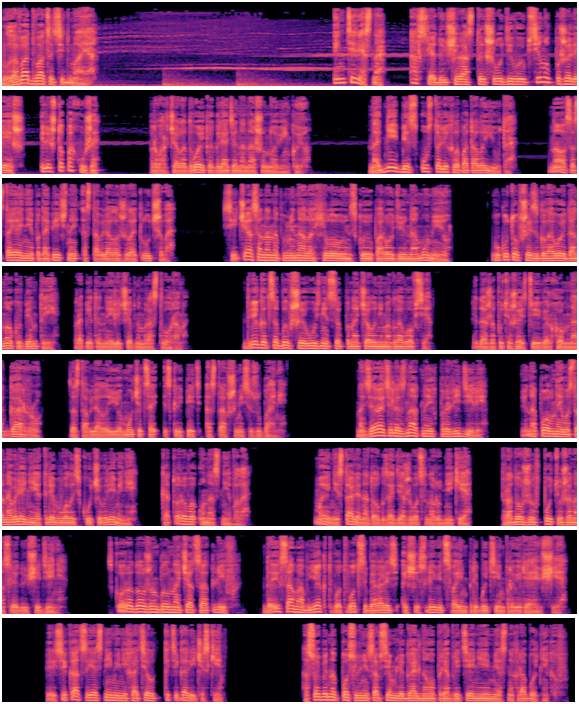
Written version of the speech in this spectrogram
Глава 27. «Интересно, а в следующий раз ты шелудивую псину пожалеешь или что похуже?» — проворчала двойка, глядя на нашу новенькую. Над ней без устали хлопотала Юта, но состояние подопечной оставляло желать лучшего. Сейчас она напоминала хиллоуинскую пародию на мумию, укутавшись с головой до ног в бинты, пропитанные лечебным раствором. Двигаться бывшая узница поначалу не могла вовсе, и даже путешествие верхом на Гарру заставляло ее мучиться и скрипеть оставшимися зубами. Надзиратели знатно их проредили, и на полное восстановление требовалось куча времени, которого у нас не было. Мы не стали надолго задерживаться на руднике, продолжив путь уже на следующий день. Скоро должен был начаться отлив, да и сам объект вот-вот собирались осчастливить своим прибытием проверяющие. Пересекаться я с ними не хотел категорически, особенно после не совсем легального приобретения местных работников.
